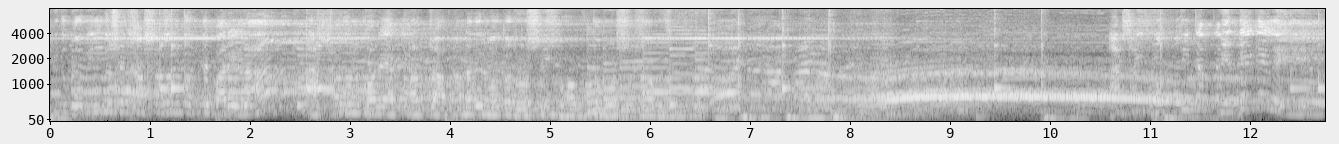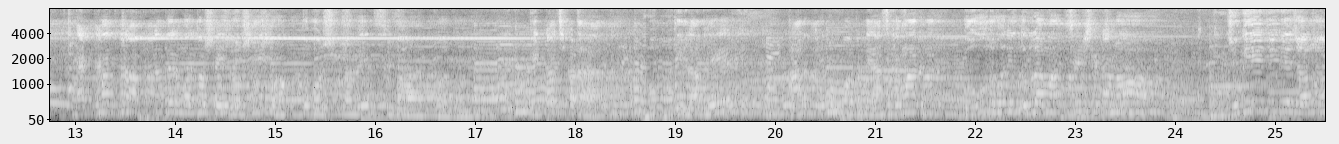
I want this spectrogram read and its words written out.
কিন্তু গোবিন্দ সেটা আস্বাদন করতে পারে না। আস্বাদন করে একমাত্র আপনাদের মতো রসিক ভক্ত বৈষ্ণব সেই রসিক ভক্ত বৈষ্ণবের শ্রীপাদ পদম এটা ছাড়া ভক্তি লাভের আর কোনো পথ নেই। আজকে আমার গৌর হরি ধুলা মারছেন সেটা নয়। যুগে যুগে জন্ম,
